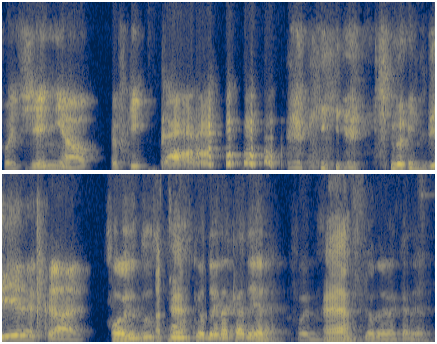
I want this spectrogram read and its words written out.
Foi genial. Eu fiquei. que doideira, cara. Foi um dos Até... que eu dei na cadeira. Foi um dos é. que eu dei na cadeira.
